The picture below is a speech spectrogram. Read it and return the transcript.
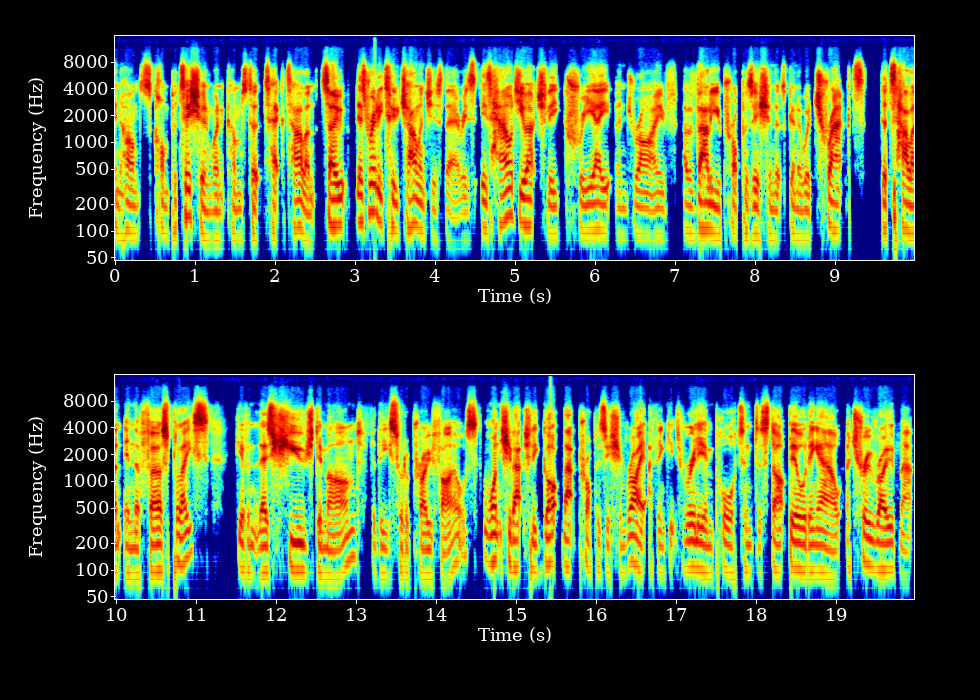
enhanced competition when it comes to tech talent. So there's really two challenges there is, is how do you actually create and drive a value proposition that's going to attract the talent in the first place, given that there's huge demand for these sort of profiles. Once you've actually got that proposition right, I think it's really important to start building out a true roadmap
